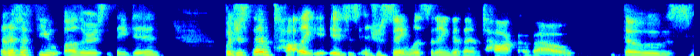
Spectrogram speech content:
And there's a few others that they did but just them talk like it's just interesting listening to them talk about those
